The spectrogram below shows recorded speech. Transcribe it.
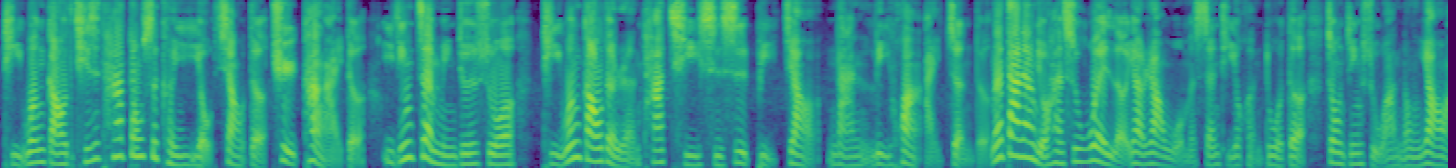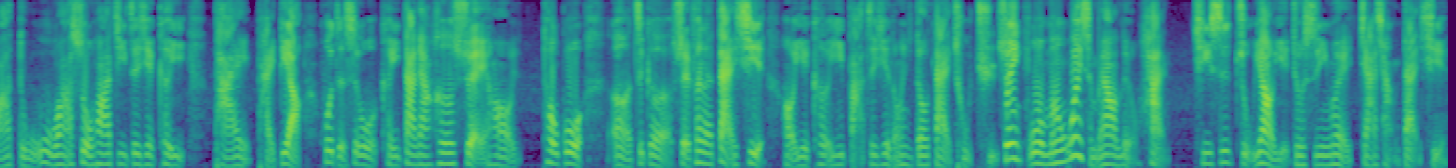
体温高，其实它都是可以有效的去抗癌的，已经证明就是说。体温高的人，他其实是比较难罹患癌症的。那大量流汗是为了要让我们身体有很多的重金属啊、农药啊、毒物啊、塑化剂这些可以排排掉，或者是我可以大量喝水，然后透过呃这个水分的代谢，好也可以把这些东西都带出去。所以我们为什么要流汗？其实主要也就是因为加强代谢。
